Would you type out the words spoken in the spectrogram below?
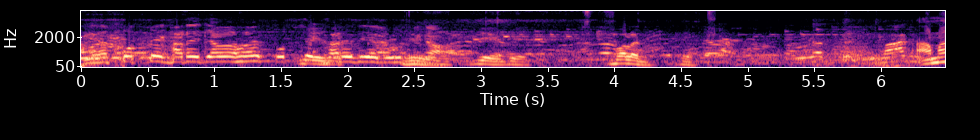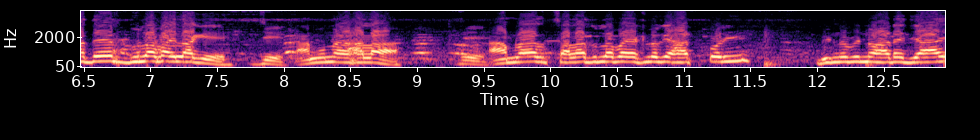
আমাদের প্রত্যেক হাটে যাওয়া হয় প্রত্যেক। হাটে দিয়ে গরু কিনা হয়। জি জি। বলেন। আমাদের দুলাভাই লাগে। জি। আনুনার হালা। জি। আমরা সালা দুলাভাই একলগে হাট করি ভিন্ন ভিন্ন হাটে যাই।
